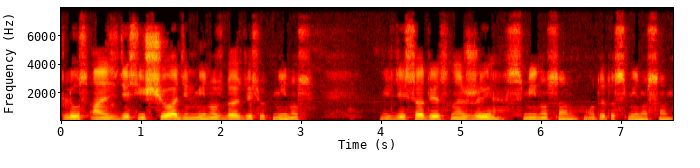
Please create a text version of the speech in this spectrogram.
плюс. А здесь еще один минус. Да, здесь вот минус. И здесь, соответственно, G с минусом. Вот это с минусом.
